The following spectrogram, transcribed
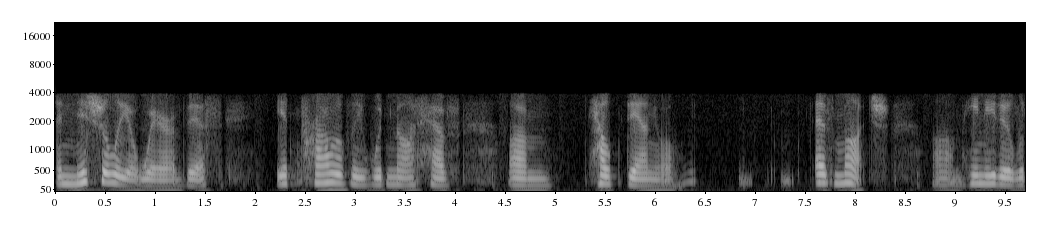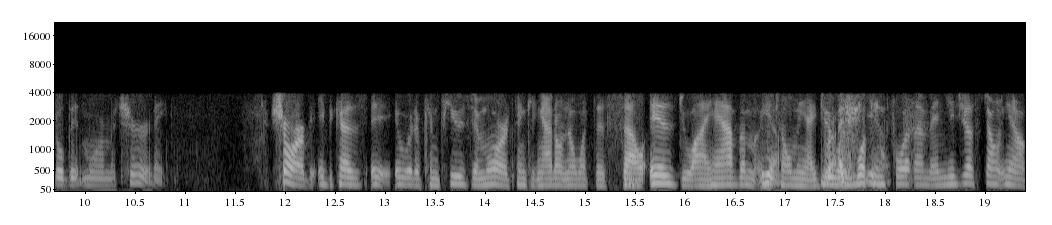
initially aware of this, it probably would not have um, helped Daniel as much. Um, he needed a little bit more maturity. Sure, because it, it would have confused him more, thinking, "I don't know what this cell is. Do I have them?" Yeah. You told me I do. Right. I'm looking yeah. for them, and you just don't. You know,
